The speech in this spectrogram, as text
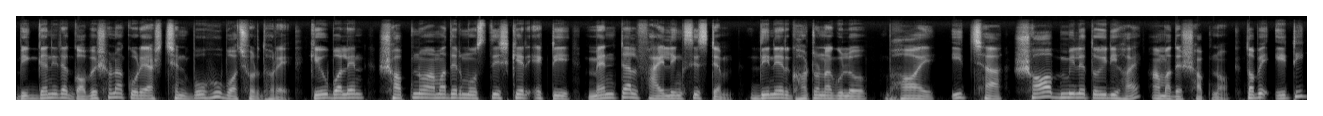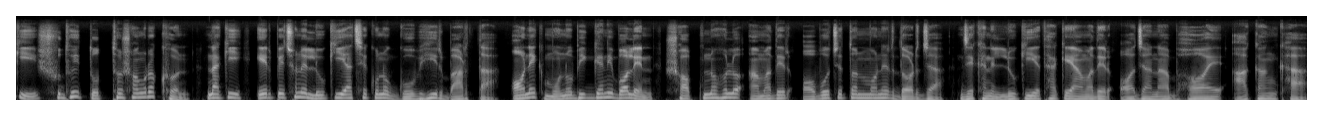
বিজ্ঞানীরা গবেষণা করে আসছেন বহু বছর ধরে। কেউ বলেন, স্বপ্ন আমাদের মস্তিষ্কের একটি মেন্টাল ফাইলিং সিস্টেম দিনের ঘটনাগুলো, ভয় ইচ্ছা সব মিলে তৈরি হয় আমাদের স্বপ্ন। তবে এটি কি শুধুই তথ্য সংরক্ষণ, নাকি এর পেছনে লুকিয়ে আছে কোনো গভীর বার্তা? অনেক মনোবিজ্ঞানী বলেন, স্বপ্ন হল আমাদের অবচেতন মনের দরজা, যেখানে লুকিয়ে থাকে আমাদের অজানা ভয়, আকাঙ্ক্ষা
